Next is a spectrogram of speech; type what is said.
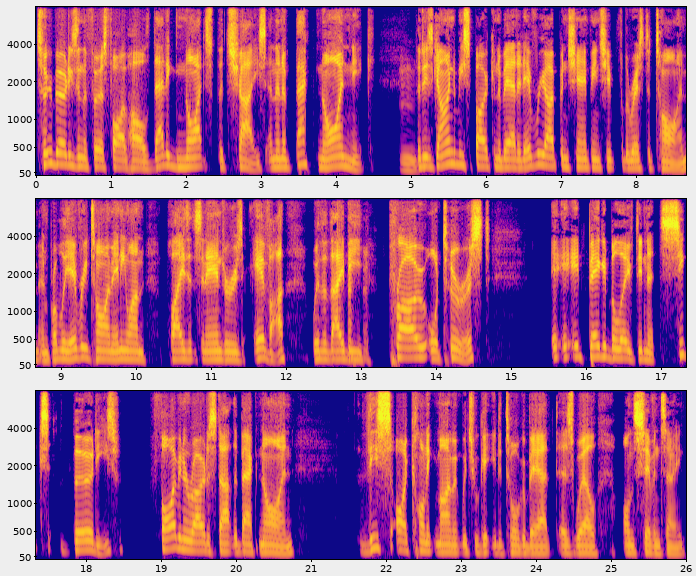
Two birdies in the first five holes. That ignites the chase. And then a back nine, Nick, Mm. that is going to be spoken about at every Open Championship for the rest of time, and probably every time anyone plays at St Andrews ever, whether they be pro or tourist. It, it begged belief, didn't it? Six birdies, five in a row to start the back nine this iconic moment, which we'll get you to talk about as well on 17.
